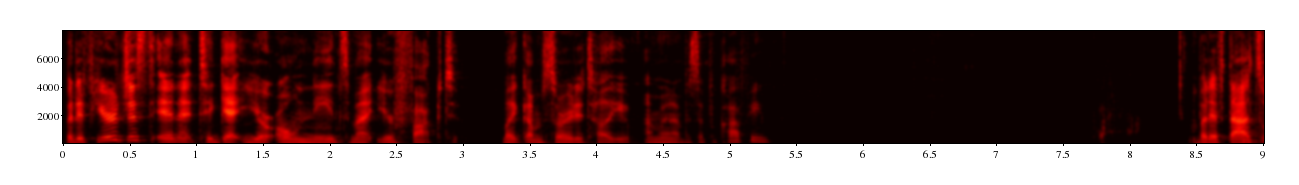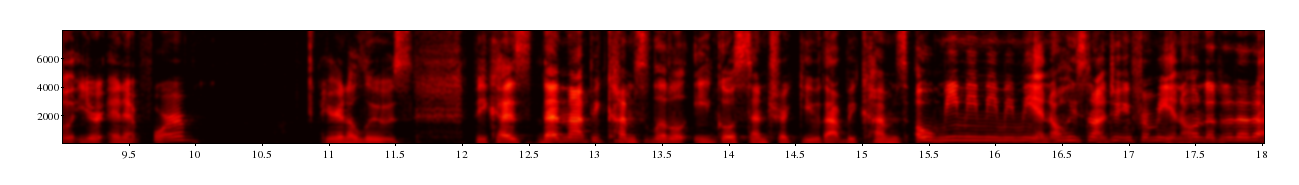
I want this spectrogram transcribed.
But if you're just in it to get your own needs met you're fucked. Like i'm sorry to tell you i'm gonna have a sip of coffee. But if that's what you're in it for you're going to lose. Because then that becomes little egocentric you that becomes oh me me me me me and oh he's not doing for me and oh da da da da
